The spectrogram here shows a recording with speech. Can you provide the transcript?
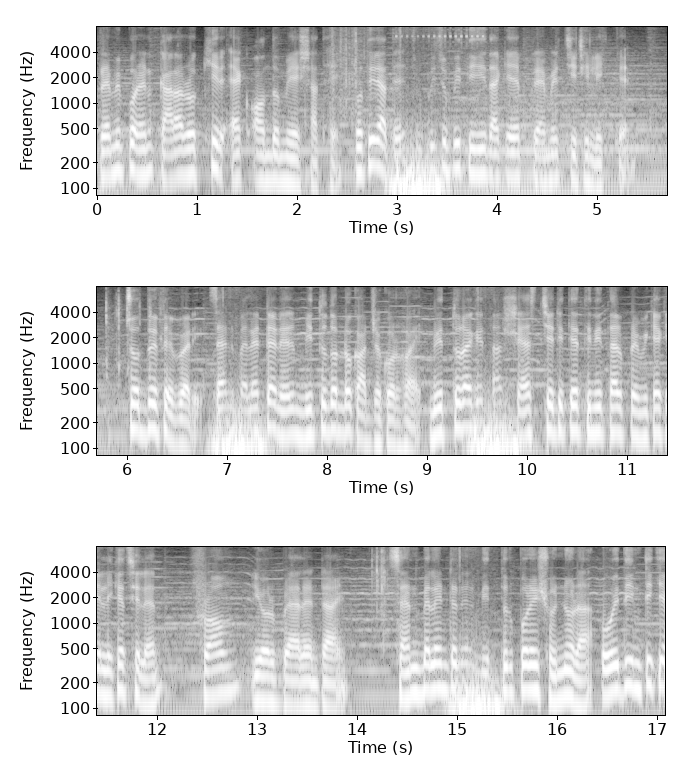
প্রেমে পড়েন কারারক্ষীর এক অন্ধ মেয়ের সাথে। প্রতি রাতে চুপি চুপি তিনি তাকে প্রেমের চিঠি লিখতেন। চোদ্দই ফেব্রুয়ারি, সেন্ট ভ্যালেন্টাইনের মৃত্যুদণ্ড কার্যকর হয়। মৃত্যুর আগে তার শেষ চিঠিতে তিনি তার প্রেমিকাকে লিখেছিলেন ফ্রম ইয়োর ভ্যালেন্টাইন সেন্ট ভ্যালেন্টাইনের মৃত্যুর পরে সৈন্যরা ওই দিনটিকে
